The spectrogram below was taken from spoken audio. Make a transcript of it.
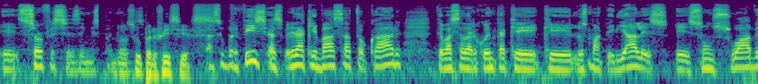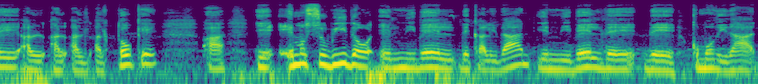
eh, surfaces en español. Las superficies. Las superficies, ¿verdad? Que vas a tocar, te vas a dar cuenta que, que los materiales eh, son suaves al, al, al, toque. Uh, hemos subido el nivel de calidad y el nivel de, de comodidad.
